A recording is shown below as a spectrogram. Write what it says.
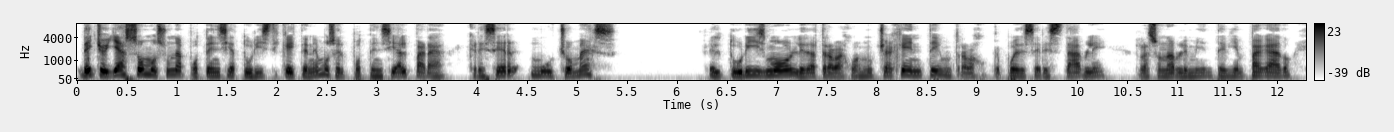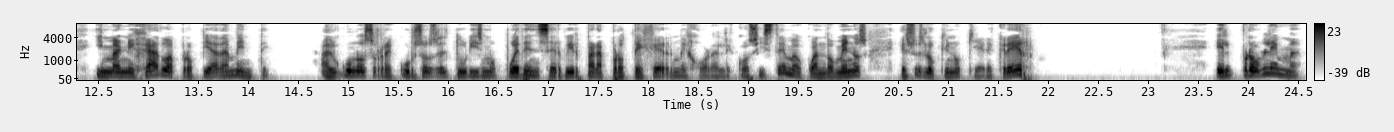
de hecho ya somos una potencia turística y tenemos el potencial para crecer mucho más. El turismo le da trabajo a mucha gente, un trabajo que puede ser estable, razonablemente bien pagado y manejado apropiadamente. Algunos recursos del turismo pueden servir para proteger mejor al ecosistema, o cuando menos eso es lo que uno quiere creer. El problema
